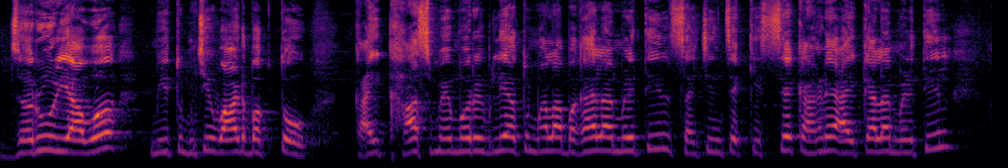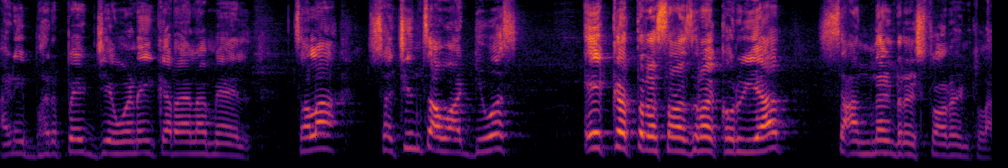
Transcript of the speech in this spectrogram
जरूर यावं. मी तुमची वाट बघतो. काही खास मेमोरेबलिया तुम्हाला बघायला मिळतील सचिनचे किस्से कहाणे ऐकायला मिळतील आणि भरपेट जेवणही करायला मिळेल. चला सचिनचा वाढदिवस एकत्र साजरा करूयात सांदण रेस्टॉरंटला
